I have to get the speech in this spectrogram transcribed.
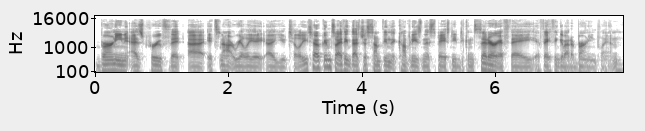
burning as proof that uh, it's not really a, a, utility token. So I think that's just something that companies in this space need to consider if they if they think about a burning plan.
